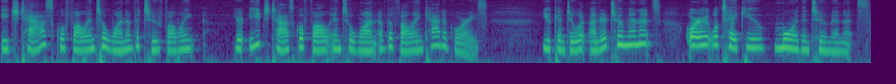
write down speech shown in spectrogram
Each task will fall into one of the two following your each task will fall into one of the following categories. You can do it under two minutes or it will take you more than two minutes.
